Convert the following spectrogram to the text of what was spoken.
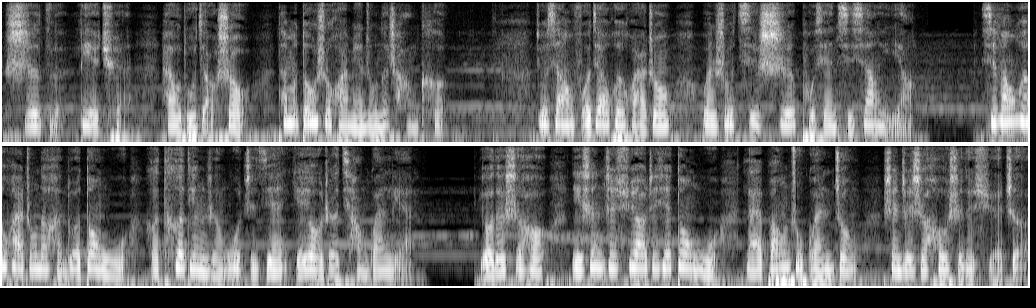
狮子、猎犬，还有独角兽，它们都是画面中的常客。就像佛教绘画中文殊骑狮普贤骑象一样。西方绘画中的很多动物和特定人物之间也有着强关联，有的时候你甚至需要这些动物来帮助观众，甚至是后世的学者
